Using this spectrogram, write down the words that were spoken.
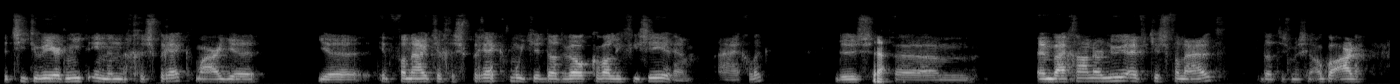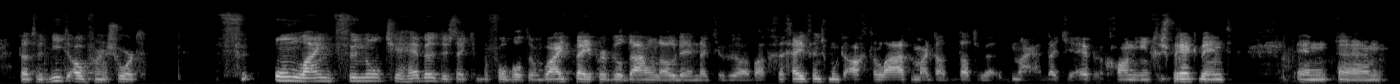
het situeert niet in een gesprek, maar je, je, vanuit je gesprek moet je dat wel kwalificeren, eigenlijk. Dus, ehm, en wij gaan er nu eventjes vanuit, dat is misschien ook wel aardig, dat we het niet over een soort online funneltje hebben. Dus dat je bijvoorbeeld een whitepaper wil downloaden en dat je wat gegevens moet achterlaten, maar dat, dat, we, nou ja, dat je even gewoon in gesprek bent en um,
